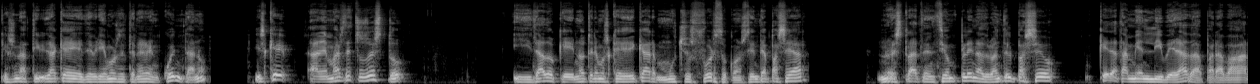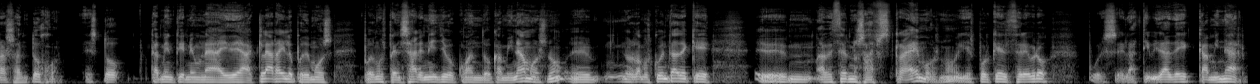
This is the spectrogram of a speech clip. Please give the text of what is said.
es una actividad que deberíamos de tener en cuenta, ¿no? Y es que, además de todo esto, y dado que no tenemos que dedicar mucho esfuerzo consciente a pasear, nuestra atención plena durante el paseo queda también liberada para vagar a su antojo. Esto también tiene una idea clara y lo podemos, podemos pensar en ello cuando caminamos, ¿no? Eh, nos damos cuenta de que eh, a veces nos abstraemos, ¿no? Y es porque el cerebro, pues la actividad de caminar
